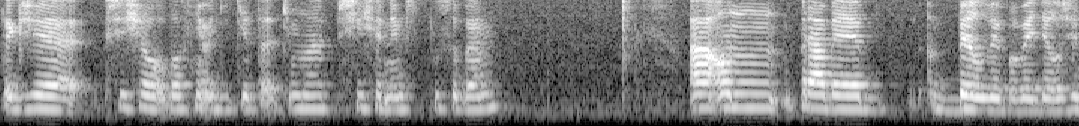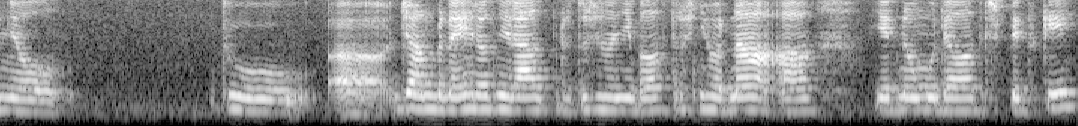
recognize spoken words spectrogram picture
Takže přišel vlastně o dítěte tímhle příšerným způsobem. A on právě byl vypověděl, že měl tu uh, John Benet hrozně rád, protože na ní byla strašně hodná a jednou mu dala třpitky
